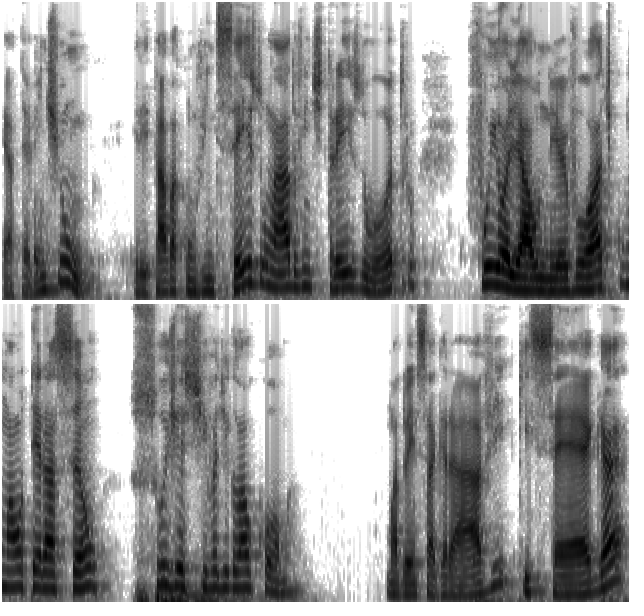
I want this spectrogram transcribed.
é até 21. Ele estava com 26 de um lado, 23 do outro. Fui olhar o nervo óptico, uma alteração sugestiva de glaucoma uma doença grave que cega.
